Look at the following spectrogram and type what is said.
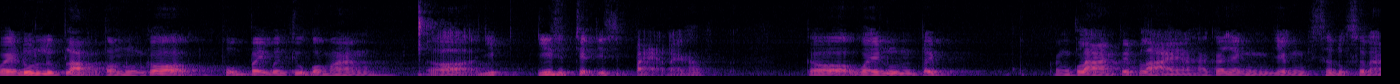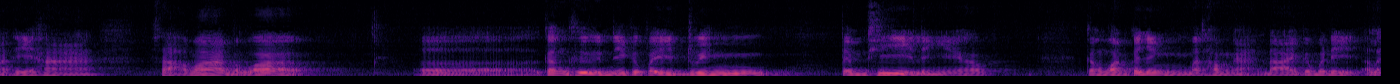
วัยรุ่นหรือเปล่า ตอนนู้นก็ผมไปบรรจุประมาณยี่ยี่สิบเจ็ดยี่สิบแปดนะครับ ก็วัยรุ่นไปกลางๆไปปลายนะฮะก็ยังยังสนุกสนานเฮฮาสามารถแบบว่ากลางคืนนี่ก็ไปดื่มเต็มที่อะไรเงี้ยครับกลางวันก็ยังมาทำงานได้ก็ไม่ได้อะไร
